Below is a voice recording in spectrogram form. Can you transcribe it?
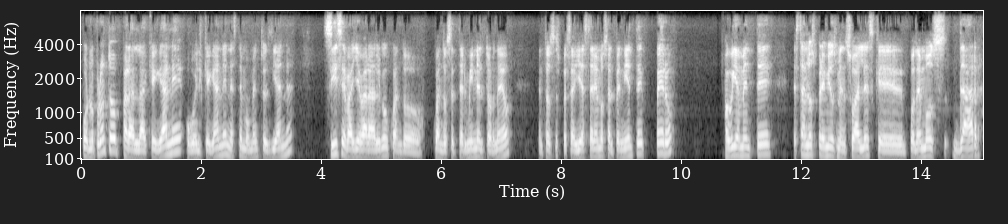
Por lo pronto, para la que gane o el que gane en este momento es Diana. Sí se va a llevar algo cuando, cuando se termine el torneo. Entonces, pues ahí estaremos al pendiente. Pero, obviamente, están los premios mensuales que podemos dar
